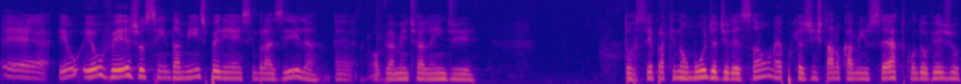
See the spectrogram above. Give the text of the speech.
É, eu, eu vejo, assim, da minha experiência em Brasília, é, obviamente, além de torcer para que não mude a direção, né, porque a gente está no caminho certo, quando eu vejo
